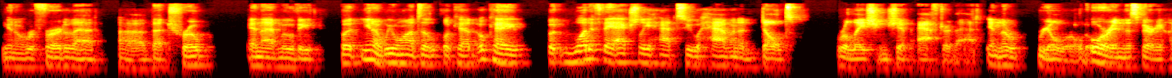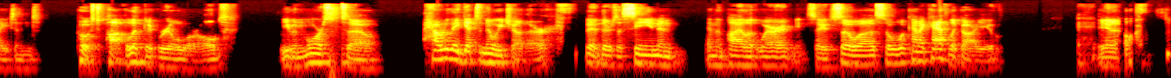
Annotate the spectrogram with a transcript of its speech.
you know refer to that uh, that trope in that movie. But you know we wanted to look at okay, but what if they actually had to have an adult relationship after that in the real world or in this very heightened post-apocalyptic real world, even more so? How do they get to know each other? There's a scene in in the pilot where say, so uh, so what kind of Catholic are you? You know.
